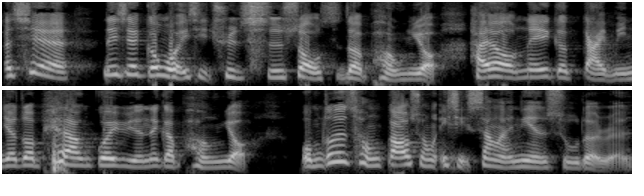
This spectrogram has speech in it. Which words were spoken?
而且那些跟我一起去吃寿司的朋友，还有那一个改名叫做漂亮鲑鱼的那个朋友。我们都是从高雄一起上来念书的人，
